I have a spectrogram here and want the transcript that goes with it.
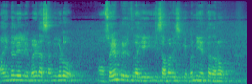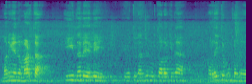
ಆ ಹಿನ್ನೆಲೆಯಲ್ಲಿ ಮಹಿಳಾ ಸಂಘಗಳು ಸ್ವಯಂ ಪ್ರೇರಿತರಾಗಿ ಈ ಸಮಾವೇಶಕ್ಕೆ ಬನ್ನಿ ಅಂತ ನಾನು ಮನವಿಯನ್ನು ಮಾಡ್ತಾ, ಈ ಹಿನ್ನೆಲೆಯಲ್ಲಿ ಇವತ್ತು ನಂಜನಗೂಡು ತಾಲೂಕಿನ ರೈತ ಮುಖಂಡರ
